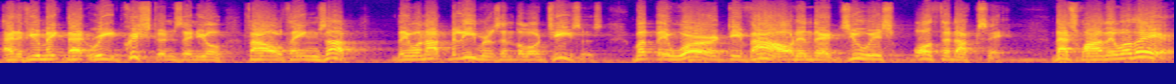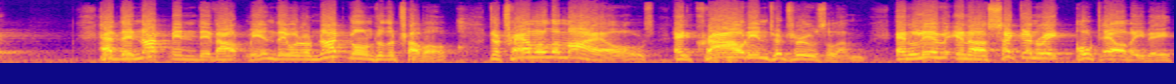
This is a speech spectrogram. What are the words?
And if you make that read Christians, then you'll foul things up. They were not believers in the Lord Jesus, but they were devout in their Jewish orthodoxy. That's why they were there. Had they not been devout men, they would have not gone to the trouble to travel the miles and crowd into Jerusalem and live in a second rate hotel, maybe,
